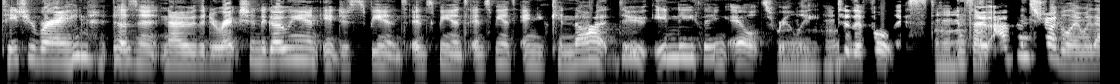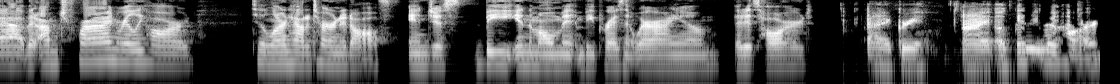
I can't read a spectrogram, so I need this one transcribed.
teacher brain doesn't know the direction to go in, it just spins and spins and spins, and you cannot do anything else really mm-hmm. to the fullest. Mm-hmm. And so I've been struggling with that, but I'm trying really hard to learn how to turn it off and just be in the moment and be present where I am. But it's hard. I agree. I agree. It's so hard.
